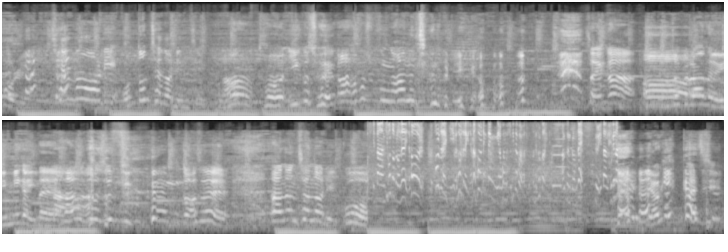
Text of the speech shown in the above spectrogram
채널 홍보를 채널이 어떤 채널인지 아, 저 이거 제가 하고 싶은 거 하는 채널이에요. 제가 어, 인터뷰를 하는 의미가 있다. 네, 하고 싶은 것을 하는 채널이고 여기까지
